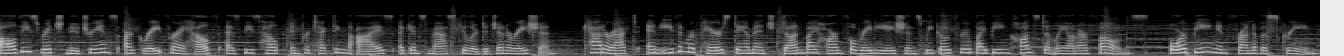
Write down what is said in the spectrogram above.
All these rich nutrients are great for eye health as these help in protecting the eyes against macular degeneration. cataract, and even repairs damage done by harmful radiations we go through by being constantly on our phones or being in front of a screen.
